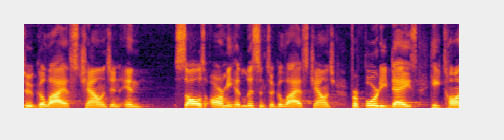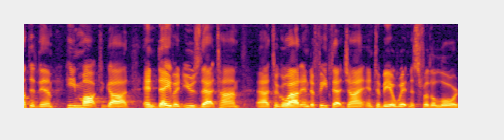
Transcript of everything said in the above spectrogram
to Goliath's challenge, and, and Saul's army had listened to Goliath's challenge for 40 days. He taunted them, he mocked God, and David used that time uh, to go out and defeat that giant and to be a witness for the Lord.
